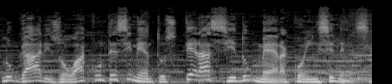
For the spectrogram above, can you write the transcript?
lugares ou acontecimentos terá sido mera coincidência.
